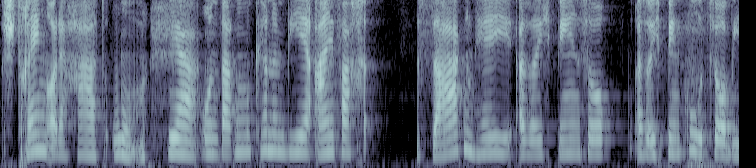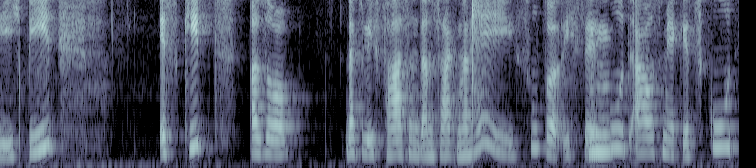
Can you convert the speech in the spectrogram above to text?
streng oder hart um? Ja. Und warum können wir einfach sagen, hey, also ich bin so, also ich bin gut so wie ich bin. Es gibt also natürlich Phasen, dann sagt man, hey, super, ich sehe mhm. gut aus, mir geht's gut.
